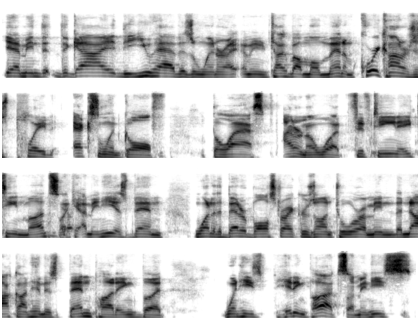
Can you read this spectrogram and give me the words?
Yeah, I mean the, the guy that you have as a winner. I, I mean, you talk about momentum. Corey Conners just played excellent golf the last I don't know what 15 18 months like I mean he has been one of the better ball strikers on tour I mean the knock on him has been putting but when he's hitting putts I mean he's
